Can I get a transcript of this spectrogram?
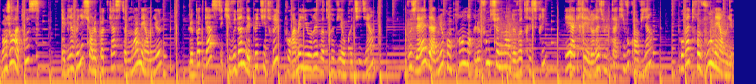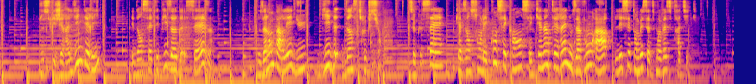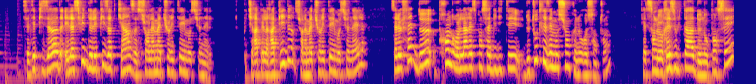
Bonjour à tous et bienvenue sur le podcast Moi mais en mieux, le podcast qui vous donne des petits trucs pour améliorer votre vie au quotidien, vous aide à mieux comprendre le fonctionnement de votre esprit et à créer le résultat qui vous convient pour être vous mais en mieux. Je suis Géraldine Terry et dans cet épisode 16, nous allons parler du guide d'instruction. Ce que c'est, quelles en sont les conséquences et quel intérêt nous avons à laisser tomber cette mauvaise pratique. Cet épisode est la suite de l'épisode 15 sur la maturité émotionnelle. Petit rappel rapide sur la maturité émotionnelle, c'est le fait de prendre la responsabilité de toutes les émotions que nous ressentons, qu'elles sont le résultat de nos pensées,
